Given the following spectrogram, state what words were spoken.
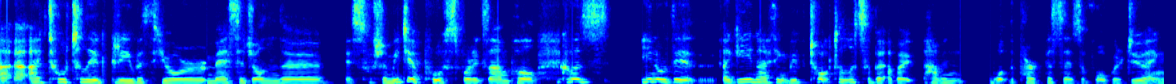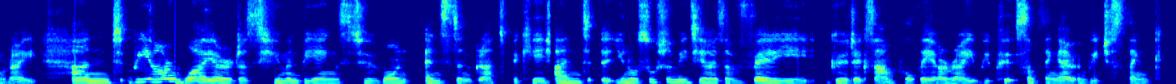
I, I, totally agree with your message on the social media posts, for example, because you know, the again, I think we've talked a little bit about having what the purpose is of what we're doing, right? And we are wired as human beings to want instant gratification. And, uh, you know, social media is a very good example there, right? We put something out and we just think,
